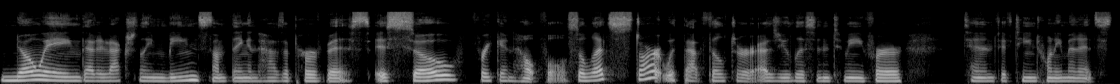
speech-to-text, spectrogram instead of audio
knowing that it actually means something and has a purpose is so freaking helpful. So, let's start with that filter as you listen to me for 10, 15, 20 minutes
